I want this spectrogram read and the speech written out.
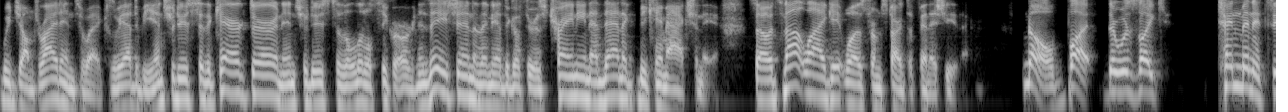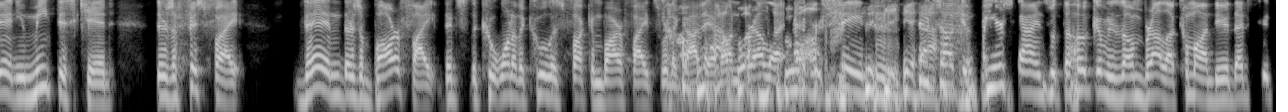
we jumped right into it because we had to be introduced to the character and introduced to the little secret organization, and then he had to go through his training, and then it became actiony. So it's not like it was from start to finish either. No, but there was like 10 minutes in, you meet this kid, there's a fist fight. Then there's a bar fight. That's the cool, one of the coolest fucking bar fights with a Oh, goddamn was umbrella cool. ever seen. yeah. Dude's hugging beer steins with the hook of his umbrella. Come on, dude. That shit's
